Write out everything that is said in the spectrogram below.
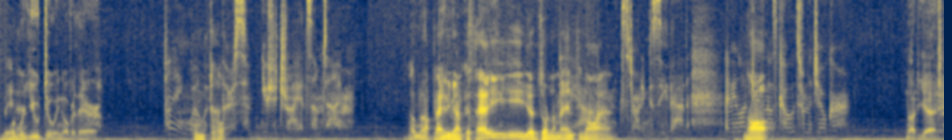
bene. Punto. Ma prendimi anche te gli aggiornamenti, no eh. No. Not yet.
